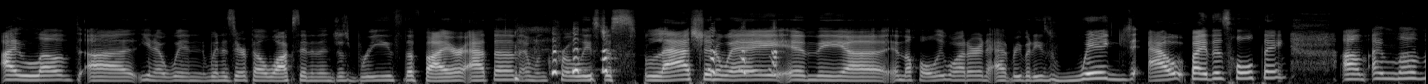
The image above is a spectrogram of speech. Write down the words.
I loved uh, you know, when when Aziraphale walks in and then just breathes the fire at them and when Crowley's just splashing away in the uh in the holy water and everybody's wigged out by this whole thing. Um, I love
